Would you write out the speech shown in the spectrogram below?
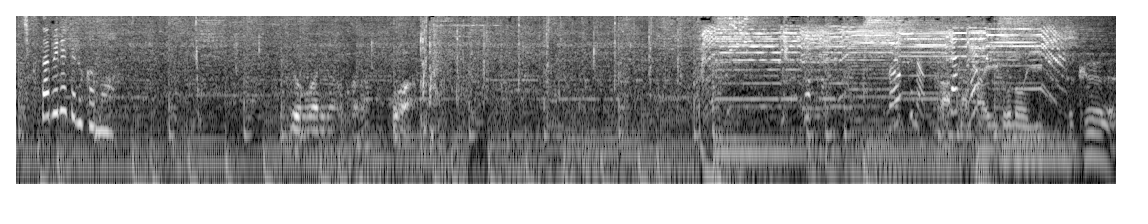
待ちくたびれてるかも。で終わりなのかな？ここは僕の最後の一服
